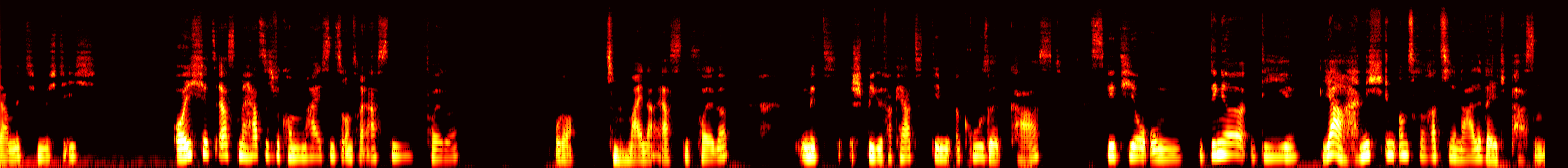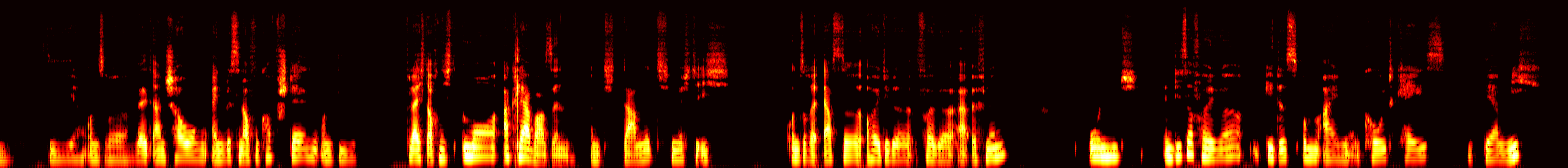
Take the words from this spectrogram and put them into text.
Damit möchte ich euch jetzt erstmal herzlich willkommen heißen zu unserer ersten Folge. Oder zu meiner ersten Folge mit Spiegelverkehrt, dem Gruselcast. Es geht hier um Dinge, die ja nicht in unsere rationale Welt passen die unsere Weltanschauung ein bisschen auf den Kopf stellen und die vielleicht auch nicht immer erklärbar sind. Und damit möchte ich unsere erste heutige Folge eröffnen. Und in dieser Folge geht es um einen Cold Case, der mich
